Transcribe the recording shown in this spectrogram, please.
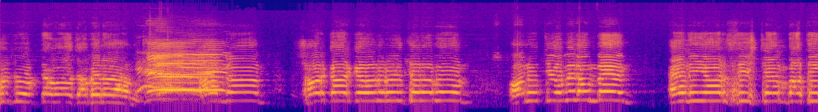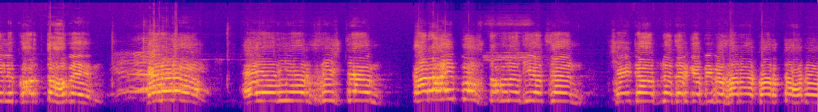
সুযোগ দেওয়া যাবে না। আমরা সরকারকে অনুরোধ জানাব অনতি অবিলম্বে এনইআর সিস্টেম বাতিল করতে হবে। কেননা এই এনইআর সিস্টেম কারাই প্রস্তাবনা দিয়েছেন, সেটা আপনাদেরকে বিবেচনা করতে হবে।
